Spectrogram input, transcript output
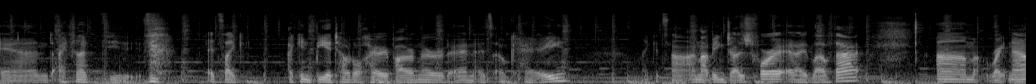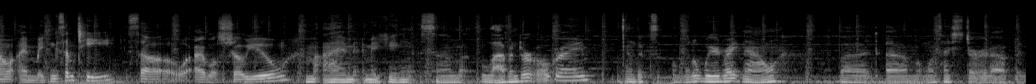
And I feel like the, it's like I can be a total Harry Potter nerd and it's okay. It's not, I'm not being judged for it and I love that. Um, right now I'm making some tea, so I will show you. I'm making some lavender Earl Grey. It looks a little weird right now, but um, once I stir it up, it,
